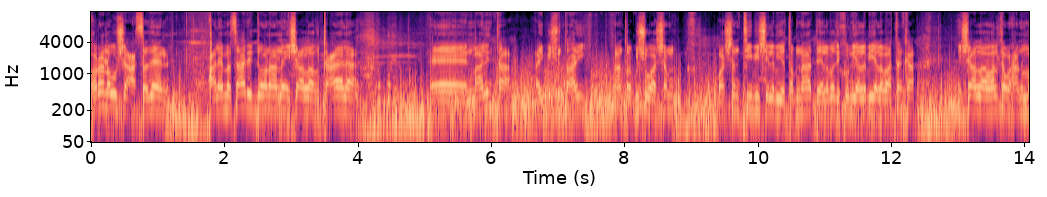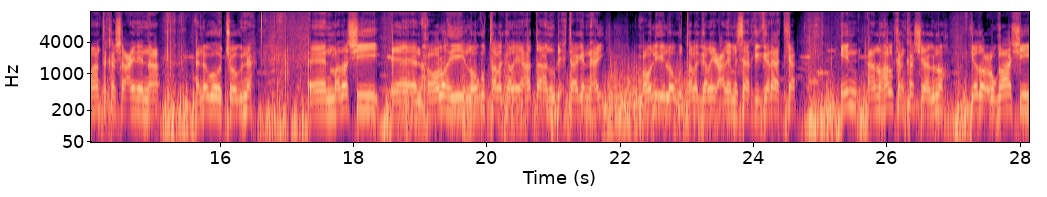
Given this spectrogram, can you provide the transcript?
horena u shaacsadeen caleemasaari doonaanna insha allahu tacaala. Maalinta ay bishu tahay. Maanta bishu waa waa shantii bishii labiyo tobnaad ee labadii kun iyo labiyo labaatanka insha allahu halkan waxaannu maanta ka shaacinaynaa annagoo joogna. Madashii xoolihii loogu talagalay hadda aannu dhex taagannahay xoolihii loogu talagalay caleemasaarka garaadka. In aannu halkan ka sheegno iyadoo cuqaashii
